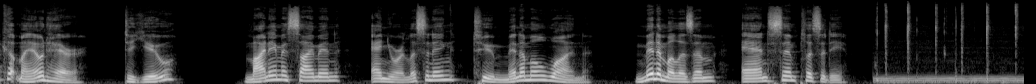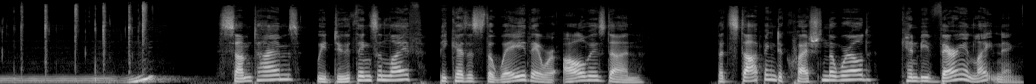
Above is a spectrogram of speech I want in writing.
cut my own hair. Do you? My name is Simon, and you're listening to Minimal One Minimalism and Simplicity. Sometimes we do things in life because it's the way they were always done. But stopping to question the world can be very enlightening,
